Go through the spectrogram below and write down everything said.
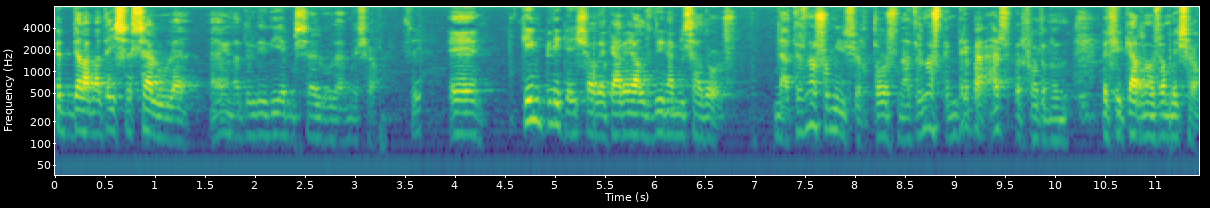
de la mateixa cèl·lula, eh? nosaltres li diem cèl·lula amb això. Sí? Eh, què implica això de cara als dinamitzadors? Nosaltres no som insertors, nosaltres no estem preparats per, per ficar-nos amb això.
